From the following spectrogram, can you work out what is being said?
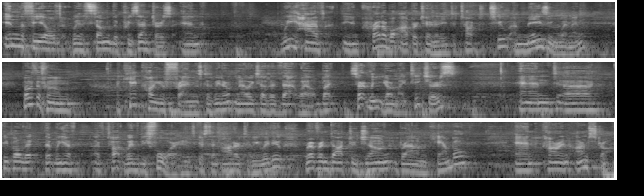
in the field with some of the presenters, and we have the incredible opportunity to talk to two amazing women, both of whom I can't call you friends because we don't know each other that well, but certainly you're my teachers and uh, people that, that we have I've taught with before, and it's just an honor to be with you. Reverend Dr. Joan Brown Campbell and Karen Armstrong.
